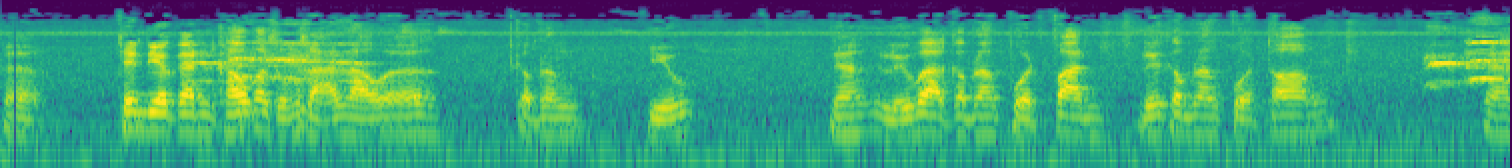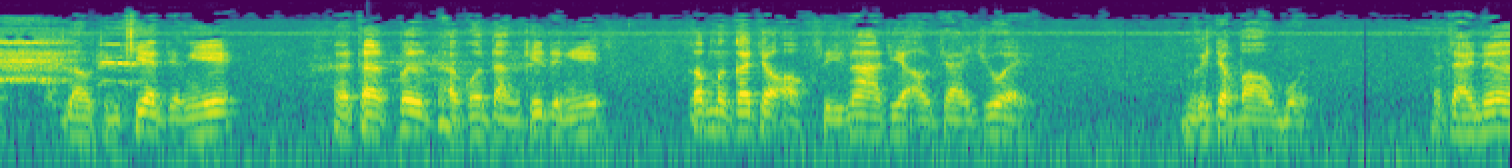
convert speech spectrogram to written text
เออเช่นเดียวกันเขาก็สงสารเรา เออกำลังหิวนะหรือว่ากำลังปวดฟัน หรือกำลังปวดท้อง นะเราถึงเครียดอย่างนี้ถ้าเพื่อนต่างคนต่างคิดอย่างนี้ ก็มันก็จะออกสีหน้าที่เอาใจช่วย มันก็จะเบาหมดเข้าใจเนอะ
